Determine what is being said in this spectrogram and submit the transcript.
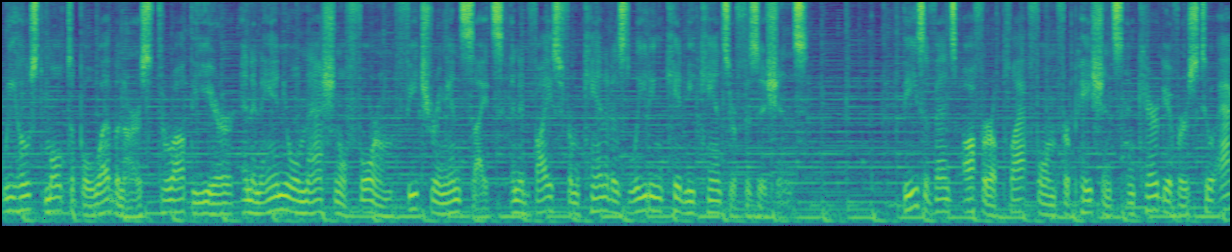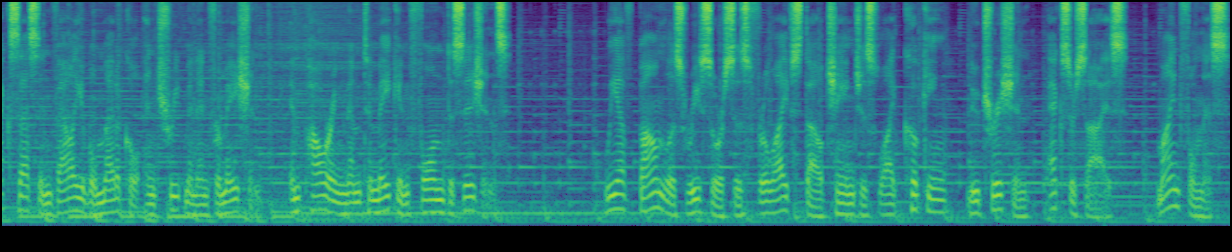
We host multiple webinars throughout the year and an annual national forum featuring insights and advice from Canada's leading kidney cancer physicians. These events offer a platform for patients and caregivers to access invaluable medical and treatment information, empowering them to make informed decisions we have boundless resources for lifestyle changes like cooking, nutrition, exercise, mindfulness,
